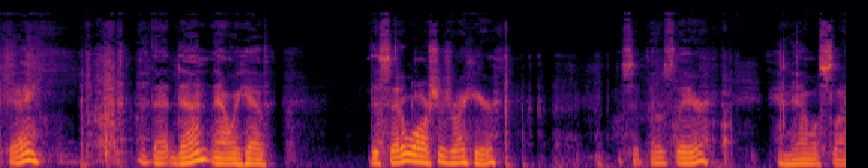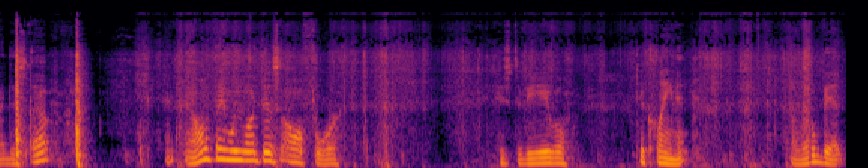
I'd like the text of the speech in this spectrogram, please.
Okay, that done. Now we have this set of washers right here. I'll set those there. And now we'll slide this up. And the only thing we want this all for is to be able to clean it a little bit.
